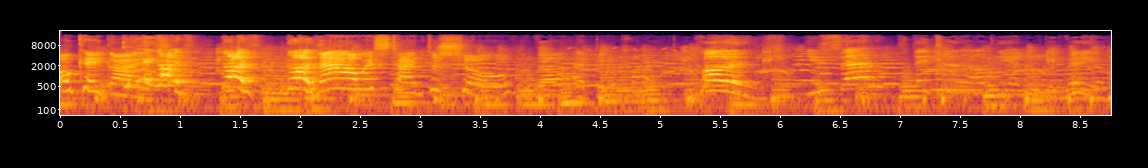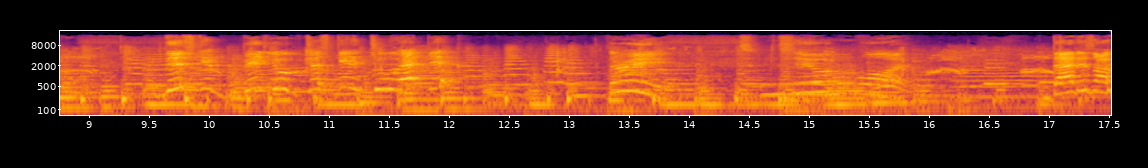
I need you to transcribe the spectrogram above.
Okay, guys. Okay, guys. guys, guys. Now it's time to show the epic fight. Cause you said stay tuned at the end of the video. This video just getting too epic. Three, two, one. That is our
